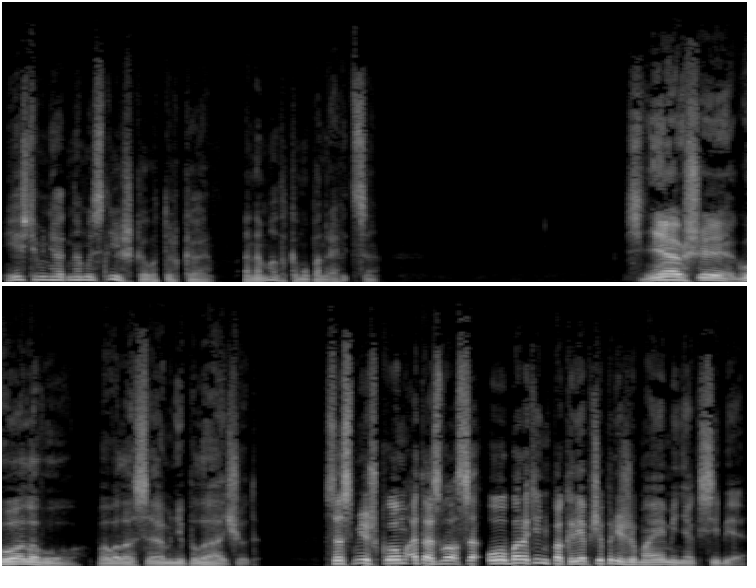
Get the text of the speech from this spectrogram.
Есть у меня одна мыслишка, вот только она мало кому понравится. Снявшие голову по волосам не плачут, со смешком отозвался оборотень, покрепче прижимая меня к себе.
